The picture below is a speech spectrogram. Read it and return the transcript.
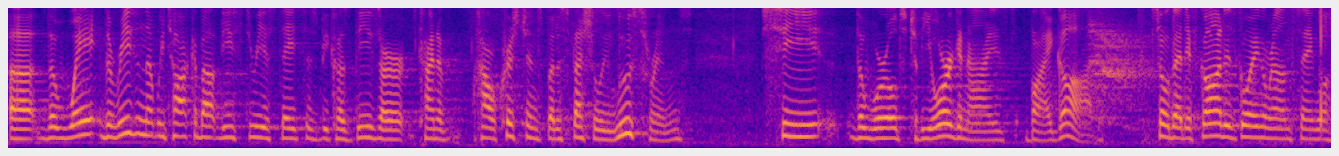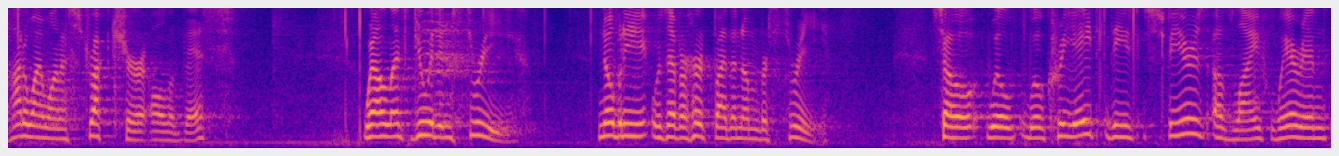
Uh, the, way, the reason that we talk about these three estates is because these are kind of how Christians, but especially Lutherans, see the world to be organized by God. So that if God is going around saying, well, how do I want to structure all of this? Well, let's do it in three. Nobody was ever hurt by the number three. So we'll, we'll create these spheres of life wherein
